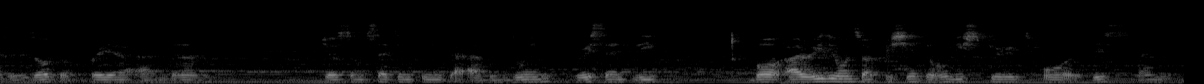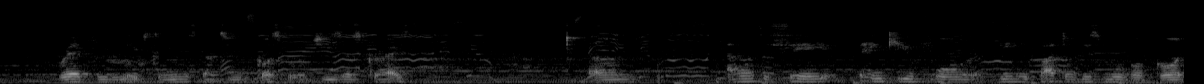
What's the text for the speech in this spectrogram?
as a result of prayer and um, just some certain things that I've been doing recently. But I really want to appreciate the Holy Spirit for this um, rare privilege to minister to the gospel of Jesus Christ. Um, I want to say thank you for being a part of this move of God.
